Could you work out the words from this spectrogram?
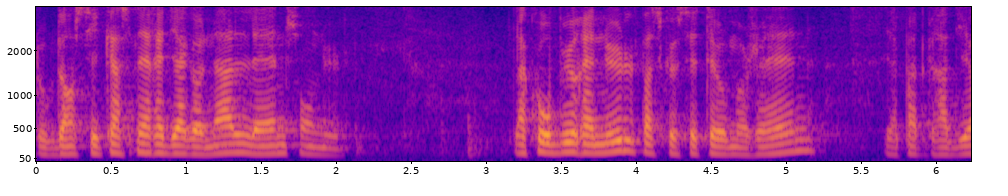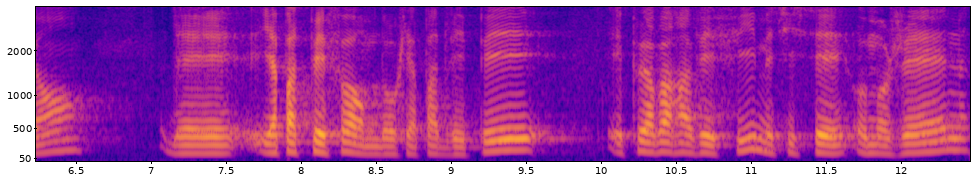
Donc dans si Kastner est diagonale, les n sont nuls. La courbure est nulle parce que c'était homogène, il n'y a pas de gradient. il n'y a pas de P forme, donc il n'y a pas de VP. Et peut avoir un V phi, mais si c'est homogène,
